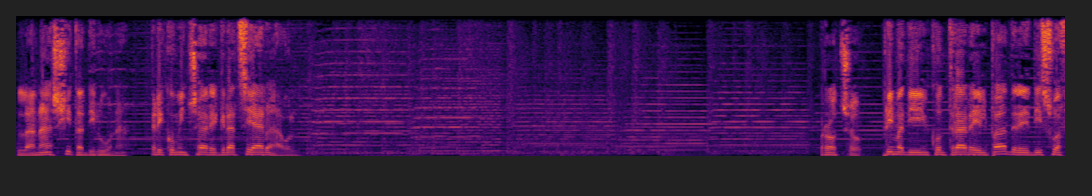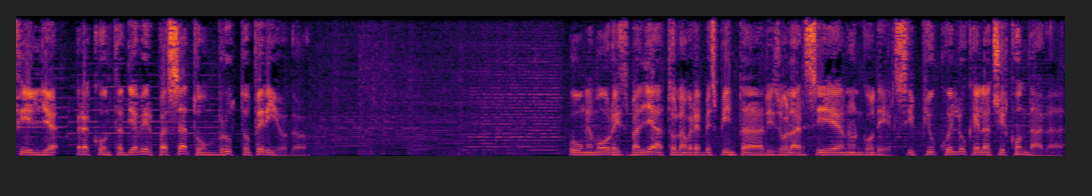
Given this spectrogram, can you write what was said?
La nascita di Luna, ricominciare grazie a Raul. Roccio, prima di incontrare il padre di sua figlia, racconta di aver passato un brutto periodo. Un amore sbagliato l'avrebbe spinta ad isolarsi e a non godersi più quello che la circondava.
